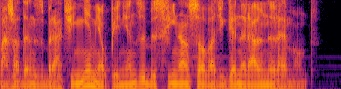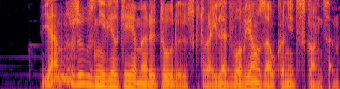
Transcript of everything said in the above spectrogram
a żaden z braci nie miał pieniędzy, by sfinansować generalny remont. Jan żył z niewielkiej emerytury, z której ledwo wiązał koniec z końcem.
